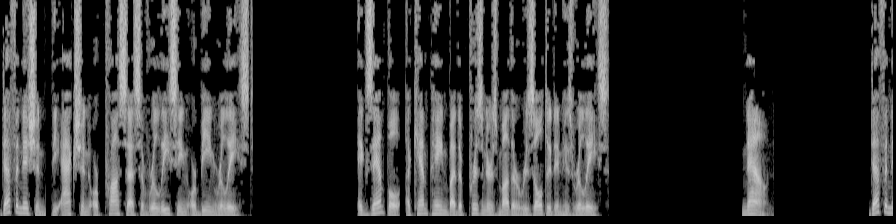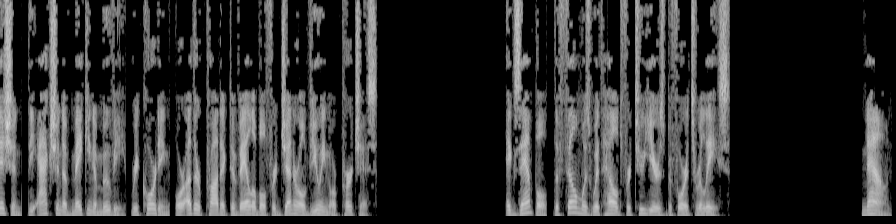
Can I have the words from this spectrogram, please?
Definition, the action or process of releasing or being released. Example, a campaign by the prisoner's mother resulted in his release. Noun. Definition, the action of making a movie, recording, or other product available for general viewing or purchase. Example, the film was withheld for two years before its release. Noun.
